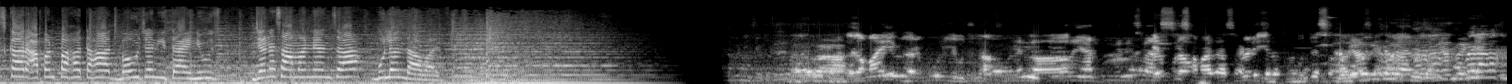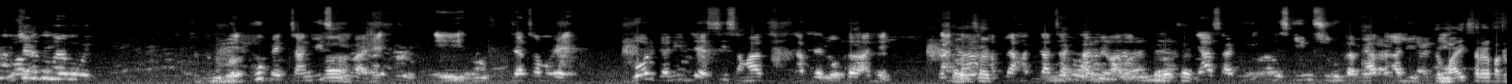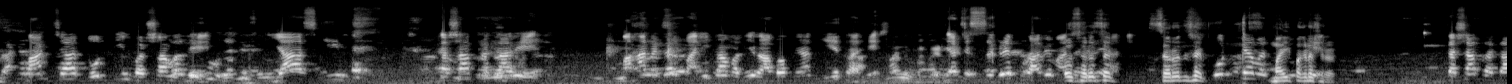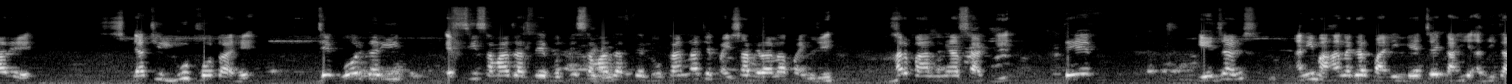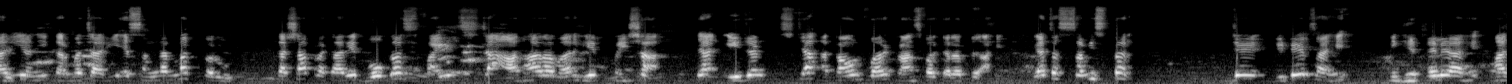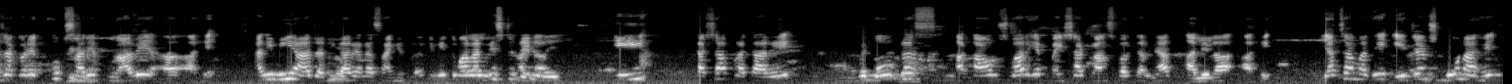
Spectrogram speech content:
नमस्कार आपण पाहत आहात बहुजन हिताय न्यूज जनसामान्यांचा बुलंद आवाज. रमाई घरकुल योजना समाजासाठी म्हणजे समाजासाठी. ही खूप एक चांगली स्कीम आहे की ज्याच्यामुळे गोर गरीब जे एस सी समाजातले लोक आहेत आपल्या हक्काचा घर मिळावं. यासाठी ही स्कीम सुरू करण्यात आली तो होती माईक सरळ पकडा. मागच्या दोन तीन वर्षामध्ये या स्कीम कशा प्रकारे महानगरपालिकामध्ये राबवण्यात येत आहे त्याचे सगळे पुरावे हो माईक पकडा सरळ. कशा प्रकारे त्याची लूट होत आहे जे गोरगरीब एस सी समाजातले बुद्धिस्ट समाजातले लोकांना जे पैसा मिळाला पाहिजे घर बांधण्यासाठी ते एजंट्स आणि महानगरपालिकेचे काही अधिकारी आणि कर्मचारी हे संगनमत करून कशा प्रकारे बोगस फाईल्सच्या आधारावर हे पैसा त्या एजंट्सच्या अकाउंटवर ट्रान्सफर करत आहे. याचं सविस्तर जे डिटेल्स आहे मी घेतलेले आहे. माझ्याकडे खूप सारे पुरावे आहे. आणि मी आज अधिकाऱ्यांना सांगितलं की मी तुम्हाला लिस्ट देणार की कशा प्रकारे बोगस अकाउंट्सवर हे पैसा ट्रान्सफर करण्यात आलेला आहे. याच्यामध्ये एजंट्स कोण आहेत?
